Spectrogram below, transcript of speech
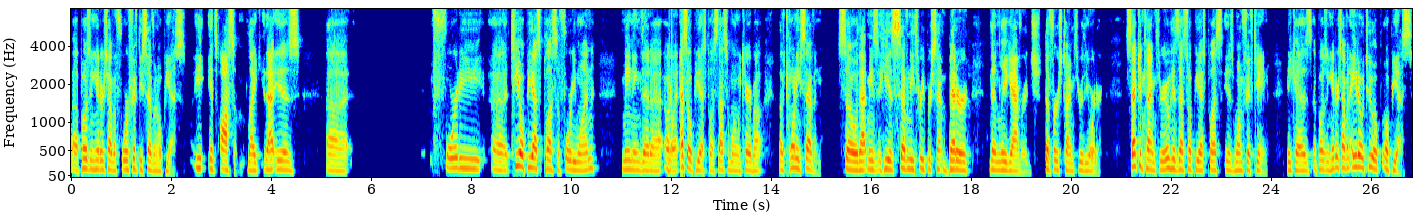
opposing hitters have a 457 OPS. It's awesome. Like that is uh 40 uh TOPS plus of 41 meaning that uh oh no SOPS plus that's the one we care about of 27. So that means that he is 73% better than league average the first time through the order. Second time through, his SOPS plus is 115 because opposing hitters have an 802 OPS.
